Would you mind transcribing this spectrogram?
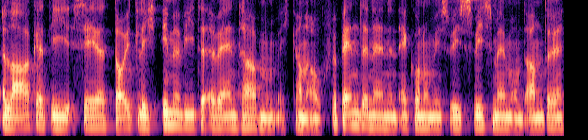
Lager, die sehr deutlich immer wieder erwähnt haben. Ich kann auch Verbände nennen, Economy Suisse, Swissmem und andere,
